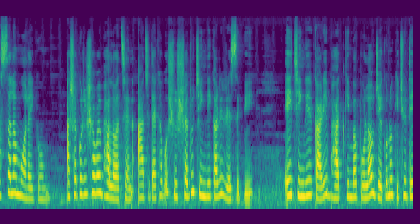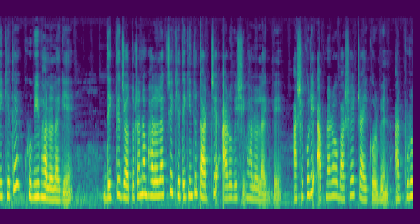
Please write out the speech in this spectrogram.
আসসালামু আলাইকুম। আশা করি সবাই ভালো আছেন। আজ দেখাবো সুস্বাদু চিংড়ি কারির রেসিপি। এই চিংড়ির কারি ভাত কিংবা পোলাও যে কোনো কিছুতেই খেতে খুবই ভালো লাগে। দেখতে যতটা না ভালো লাগছে, খেতে কিন্তু তার চেয়ে আরও বেশি ভালো লাগবে। আশা করি আপনারাও বাসায় ট্রাই করবেন আর পুরো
